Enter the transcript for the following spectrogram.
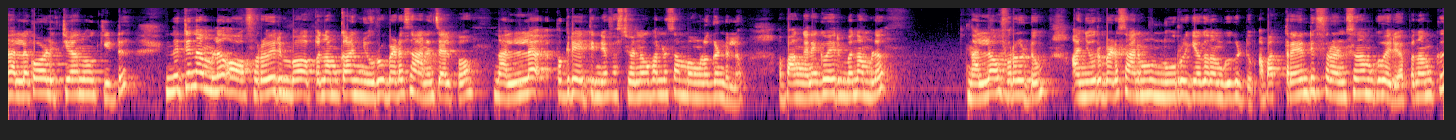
നല്ല ക്വാളിറ്റിയാണ് നോക്കിയിട്ട്. എന്നിട്ട് നമ്മൾ ഓഫർ വരുമ്പോൾ അപ്പോൾ നമുക്ക് അഞ്ഞൂറ് രൂപയുടെ സാധനം ചിലപ്പോൾ നല്ല ഇപ്പോൾ ഗ്രേറ്റ് ഇന്ത്യ ഫെസ്റ്റിവൽ എന്നൊക്കെ പറഞ്ഞ സംഭവങ്ങളൊക്കെ ഉണ്ടല്ലോ. അപ്പോൾ അങ്ങനെയൊക്കെ വരുമ്പോൾ നമ്മൾ നല്ല ഓഫർ കിട്ടും. അഞ്ഞൂറ് രൂപയുടെ സാധനം മുന്നൂറ് രൂപയ്ക്കൊക്കെ നമുക്ക് കിട്ടും. അപ്പം അത്രയും ഡിഫറൻസ് നമുക്ക് വരും. അപ്പം നമുക്ക്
